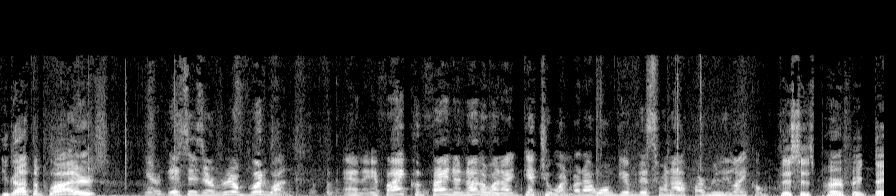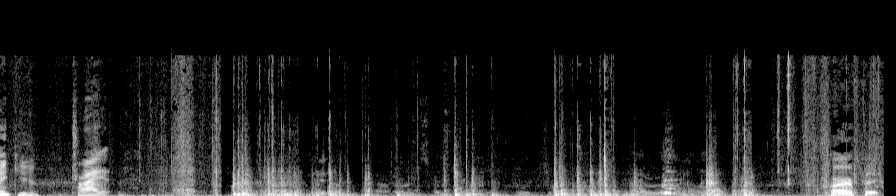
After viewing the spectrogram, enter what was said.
You got the pliers? Here, this is a real good one. And if I could find another one, I'd get you one, but I won't give this one up. I really like them. This is perfect. Thank you. Try it. Perfect.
